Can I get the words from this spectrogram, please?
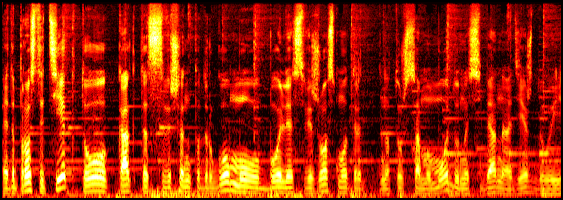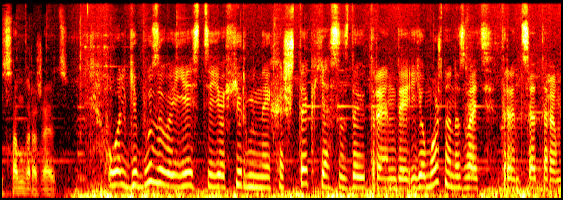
Это просто те, кто как-то совершенно по-другому, более свежо смотрит на ту же самую моду, на себя, на одежду и сам выражаются. У Ольги Бузовой есть ее фирменный хэштег «Я создаю тренды». Ее можно назвать трендсеттером?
